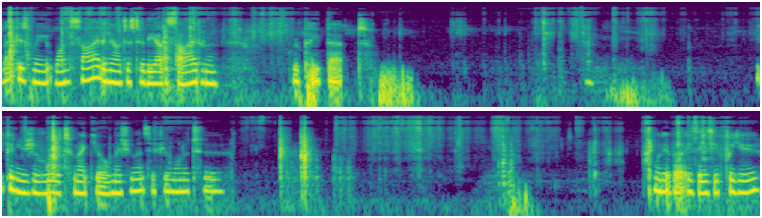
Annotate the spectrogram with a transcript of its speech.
So that gives me one side and now I'll just do the other side and repeat that. You can use your ruler to make your measurements if you wanted to. whatever is easy for you.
